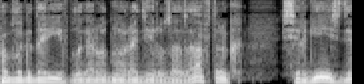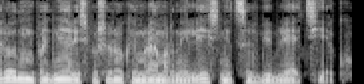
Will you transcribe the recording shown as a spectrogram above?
Поблагодарив благородную Радиру за завтрак, Сергей с Дероном поднялись по широкой мраморной лестнице в библиотеку.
